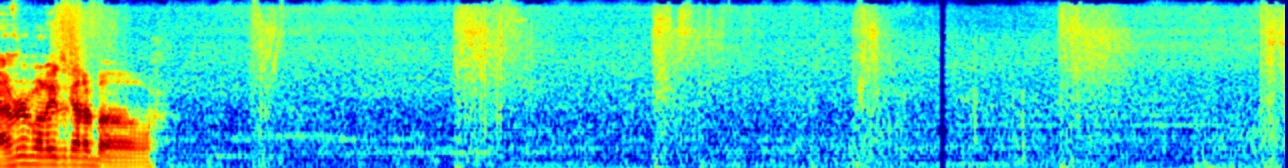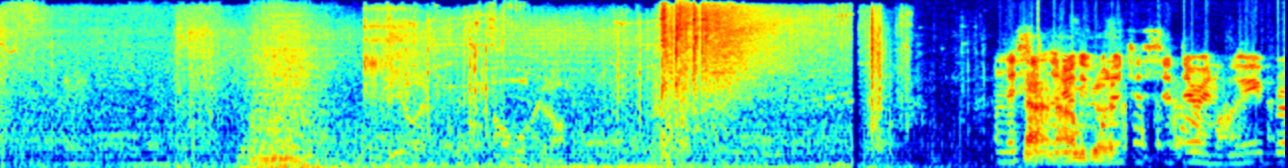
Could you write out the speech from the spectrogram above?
Everybody's got a bow. I'm really good. wanted to sit there and wait, bro.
